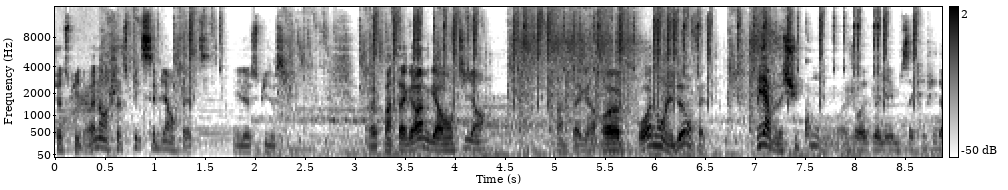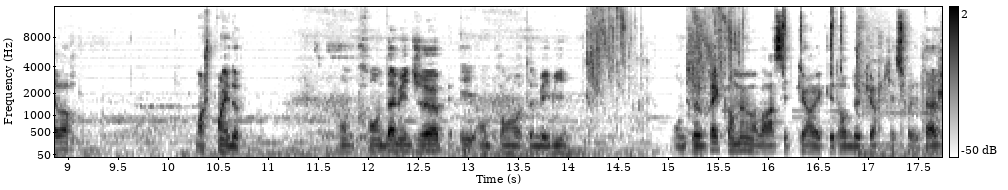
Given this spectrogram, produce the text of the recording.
Shot speed, ouais non, shot speed c'est bien en fait. Et le speed aussi. Pentagramme garanti hein. Pentagramme, ouais non les deux en fait. Merde, mais je suis con, j'aurais dû aller me sacrifier d'abord. Moi je prends les deux. On prend Damage Up et on prend Rotten Baby. On devrait quand même avoir assez de cœur avec les drops de cœur qui est sur l'étage.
